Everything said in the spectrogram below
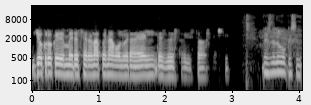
yo creo que merecerá la pena volver a él desde esa distancia, sí. Desde luego que sí.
